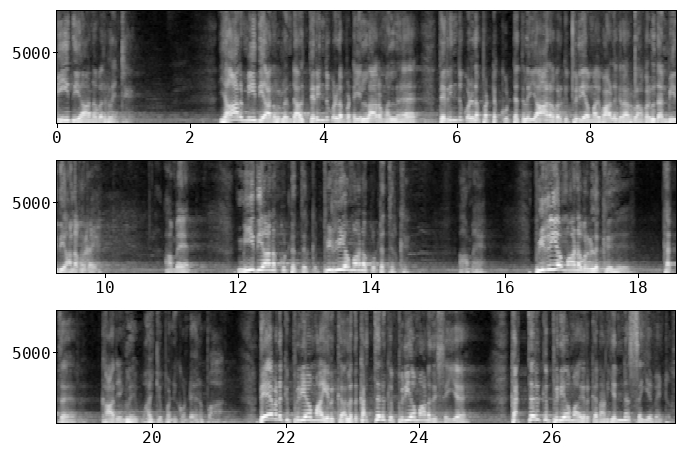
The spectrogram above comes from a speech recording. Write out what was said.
மீதியானவர்கள் என்று. யார் மீதியானவர்கள் என்றால் தெரிந்து கொள்ளப்பட்ட எல்லாரும் அல்ல. தெரிந்து கொள்ளப்பட்ட கூட்டத்தில் யார் அவருக்கு பிரியமாய் வாழுகிறார்களோ அவர்கள் தான் மீதியானவர்கள். ஆமே மீதியான கூட்டத்திற்கு பிரியமான கூட்டத்திற்கு. ஆமே பிரியமானவர்களுக்கு கத்தர் காரியங்களை வாய்க்க பண்ணி கொண்டே இருப்பார். தேவனுக்கு பிரியமா இருக்க அல்லது கர்த்தருக்கு பிரியமானதை செய்ய கர்த்தருக்கு பிரியமா இருக்க நான் என்ன செய்ய வேண்டும்?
